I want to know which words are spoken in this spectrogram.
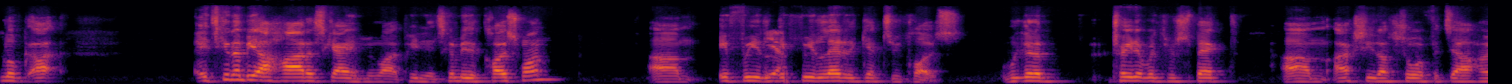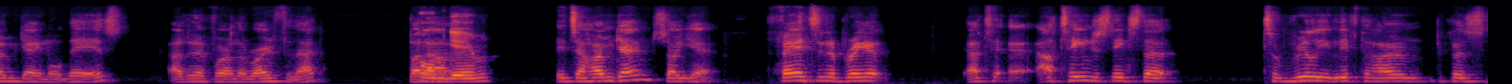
look, I, it's going to be a hardest game in my opinion. It's going to be the close one. Um, if we yeah. if we let it get too close, we're going to treat it with respect. Um, I'm actually not sure if it's our home game or theirs. I don't know if we're on the road for that. But home um, game. It's a home game, so yeah, fans need to bring it. Our, t- our team just needs to to really lift it home because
